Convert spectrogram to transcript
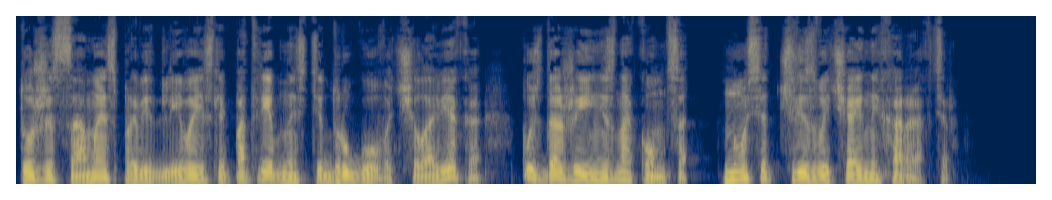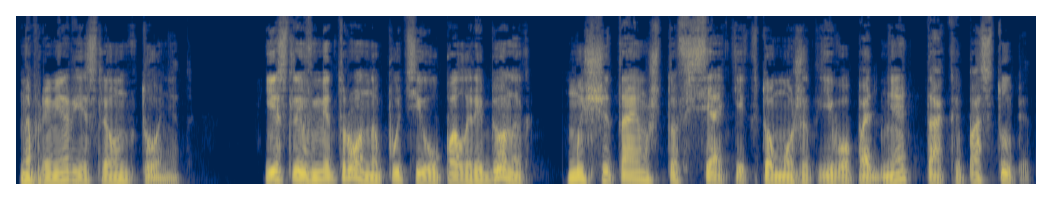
то же самое справедливо, если потребности другого человека, пусть даже и незнакомца, носят чрезвычайный характер. Например, если он тонет. Если в метро на пути упал ребенок, мы считаем, что всякий, кто может его поднять, так и поступит.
